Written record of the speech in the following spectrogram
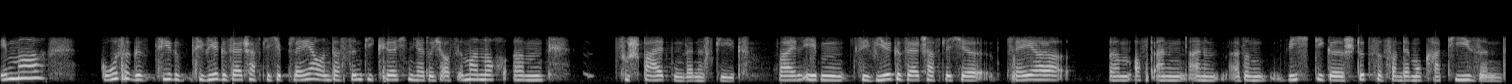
immer große zivilgesellschaftliche Player, und das sind die Kirchen ja durchaus immer noch, ähm, zu spalten, wenn es geht, weil eben zivilgesellschaftliche Player ähm, oft ein, eine, also eine wichtige Stütze von Demokratie sind.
